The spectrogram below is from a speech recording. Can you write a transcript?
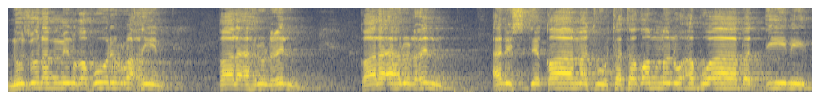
نزلا من غفور رحيم. قال أهل العلم قال أهل العلم الاستقامة تتضمن أبواب الدين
